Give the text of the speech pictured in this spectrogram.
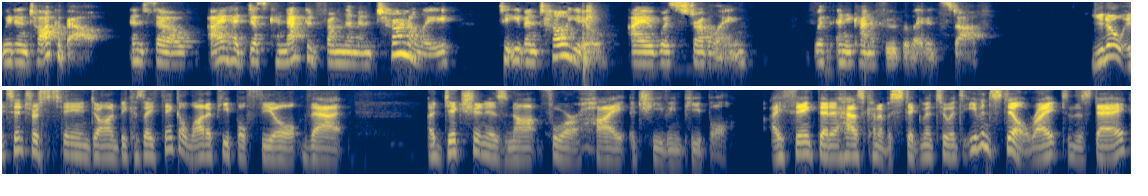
we didn't talk about. And so I had disconnected from them internally to even tell you I was struggling with any kind of food related stuff. You know, it's interesting, Dawn, because I think a lot of people feel that addiction is not for high achieving people. I think that it has kind of a stigma to it, even still, right, to this day.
